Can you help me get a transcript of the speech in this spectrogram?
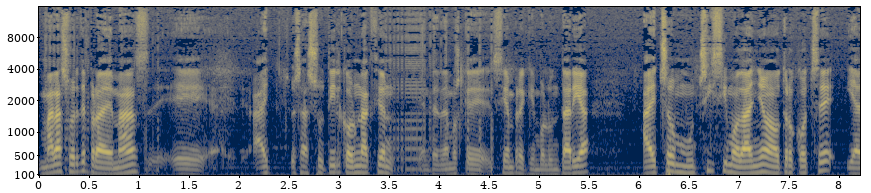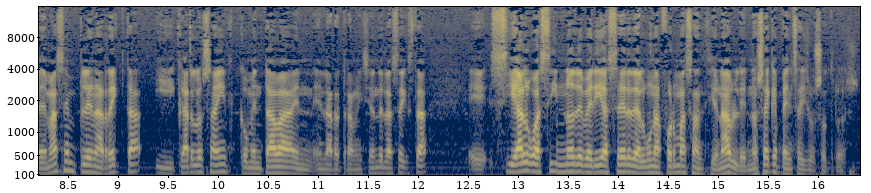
mala suerte, pero además, eh, o sea, sutil con una acción, entendemos que siempre que involuntaria, ha hecho muchísimo daño a otro coche y además en plena recta. Y Carlos Sainz comentaba en, en la retransmisión de la sexta si algo así no debería ser de alguna forma sancionable. No sé qué pensáis vosotros.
